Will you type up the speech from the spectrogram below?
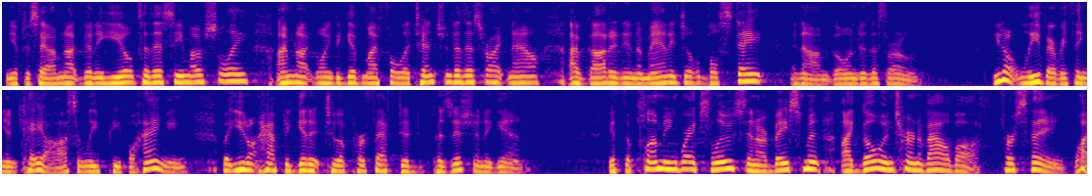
You have to say, I'm not going to yield to this emotionally. I'm not going to give my full attention to this right now. I've got it in a manageable state, and now I'm going to the throne. You don't leave everything in chaos and leave people hanging, but you don't have to get it to a perfected position again. If the plumbing breaks loose in our basement, I go and turn a valve off first thing. Why?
